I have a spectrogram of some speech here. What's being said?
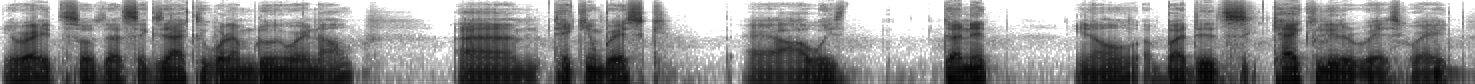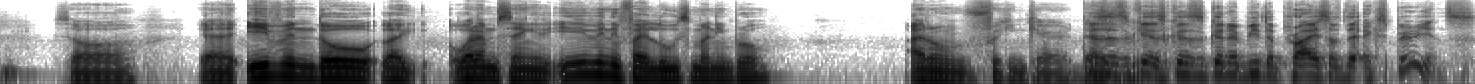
You're right. So that's exactly what I'm doing right now. Um, taking risk. Uh, I always done it, you know, but it's calculated risk, right? So uh, even though, like, what I'm saying is, even if I lose money, bro, I don't freaking care. Because it's, it's going to be the price of the experience.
